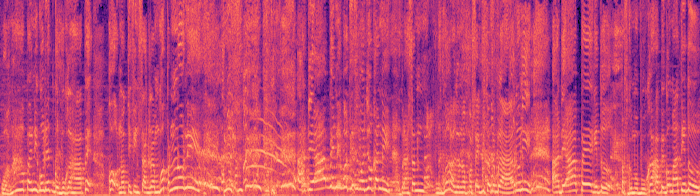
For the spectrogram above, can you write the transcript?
Wah, ngapa ini gua lihat gua buka HP kok notif Instagram gua penuh nih. Ada apa nih podcast pojokan nih? Perasaan gua kagak ngepost episode baru nih. Ada apa gitu. Pas gua mau buka HP gua mati tuh.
